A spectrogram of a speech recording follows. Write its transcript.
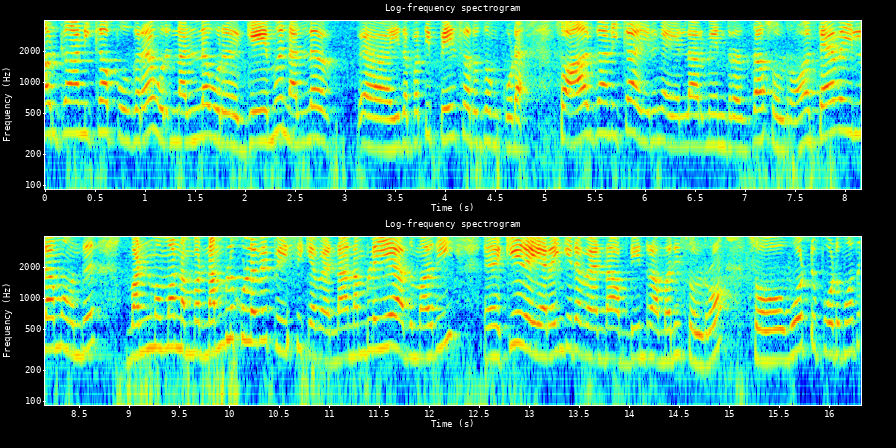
ஆர்கானிக்காக போகிற ஒரு நல்ல ஒரு கேமு நல்ல இதை பற்றி பேசுகிறதும் கூட. ஸோ ஆர்கானிக்காக இருங்க எல்லாருமேன்றது தான் சொல்கிறோம் தேவையில்லாமல் வந்து வன்மமாக நம்ம நம்மளுக்குள்ளவே பேசிக்க வேண்டாம். நம்மளையே அது மாதிரி கீழே இறங்கிட வேண்டாம் அப்படின்ற மாதிரி சொல்கிறோம் ஸோ ஓட்டு போடும்போது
